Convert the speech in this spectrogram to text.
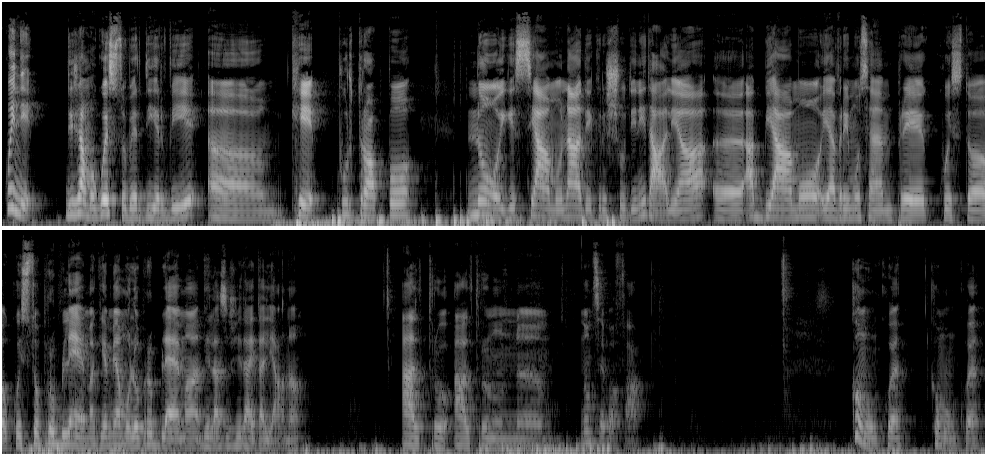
Quindi, diciamo questo per dirvi uh, che purtroppo noi che siamo nati e cresciuti in Italia eh, abbiamo e avremo sempre questo, questo, problema, chiamiamolo problema, della società italiana. Altro, altro non, non si può fare. Comunque, comunque,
